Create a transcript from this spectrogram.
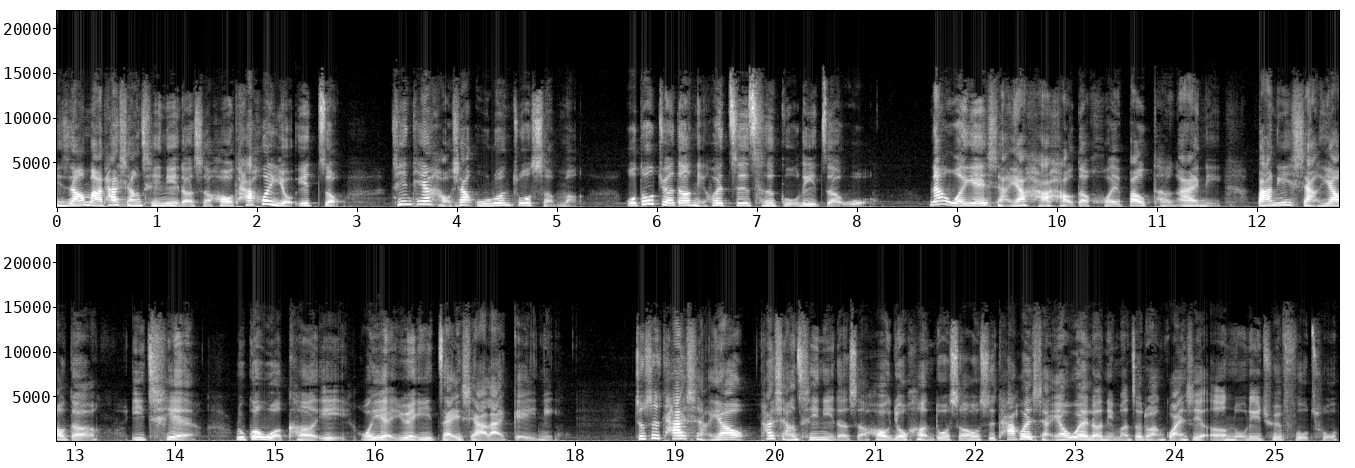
你知道吗？他想起你的时候，他会有一种今天好像无论做什么，我都觉得你会支持鼓励着我。那我也想要好好的回报疼爱你，把你想要的一切，如果我可以，我也愿意摘下来给你。就是他想要，他想起你的时候，有很多时候是他会想要为了你们这段关系而努力去付出，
